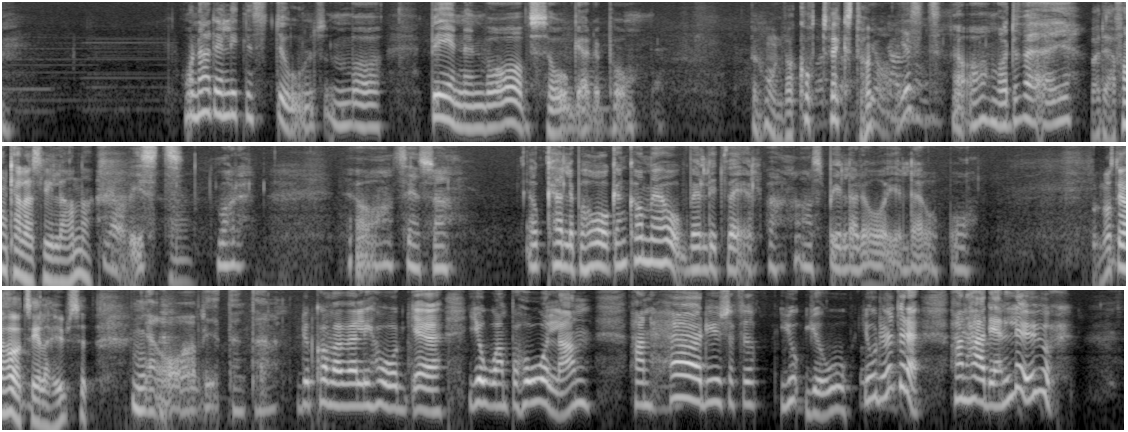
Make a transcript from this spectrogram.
hon hade en liten stol som var, benen var avsågade på. För hon var kortväxt va? Ja, visst. Ja, hon var dvärg. Det var därför hon kallades Lilla Anna. Ja, visst var det. Ja, sen så... Och Kalle på Hagen kommer jag ihåg väldigt väl. Va? Han spelade orgel där uppe. och- Då måste jag ha hört hela huset. Ja, jag vet inte. Du kommer väl ihåg eh, Johan på Hålan? Han hörde ju så för... Jo, jo, gjorde du inte det? Han hade en lur.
